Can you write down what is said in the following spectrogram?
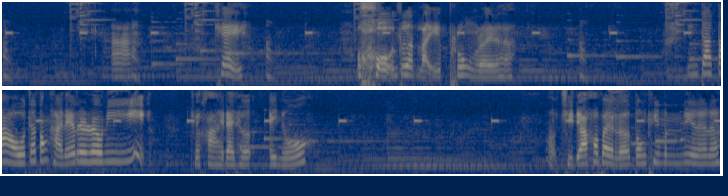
อ้าวอ่าโอเค โอ้โห เลือดไหลพรุ่งเลยนะคะยิงจ่าเต่าจะต้องหายในเร็วๆนี้ ช่วยข้าให้ได้เถอะ ไอ้หนูอ้าฉีดยาเข้าไปเหรอตรงที่มันนี่นะนะ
